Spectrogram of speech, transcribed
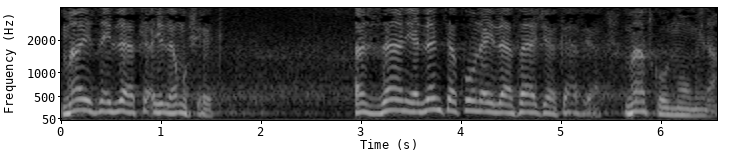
ما يزني إلا, إلا مشرك. الزانية لن تكون إلا فاجرة كافرة ما تكون مؤمنة.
